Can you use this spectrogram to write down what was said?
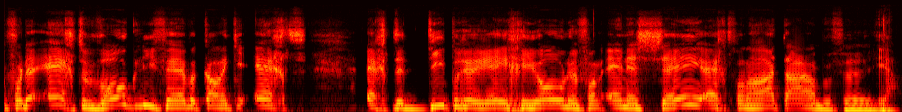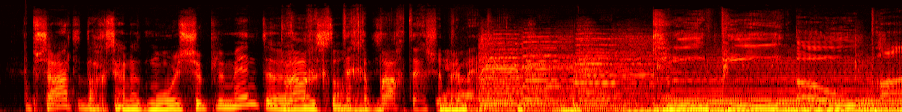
Voor de echte woke-liefhebber kan ik je echt, echt de diepere regionen van NSC echt van harte aanbevelen. Ja. Op zaterdag zijn dat mooie supplementen. Prachtige, prachtige supplementen. TPO Podcast.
